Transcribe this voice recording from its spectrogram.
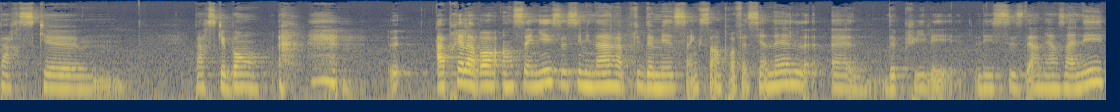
parce que, parce que bon, après l'avoir enseigné ce séminaire à plus de 1500 professionnels euh, depuis les, six dernières années,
